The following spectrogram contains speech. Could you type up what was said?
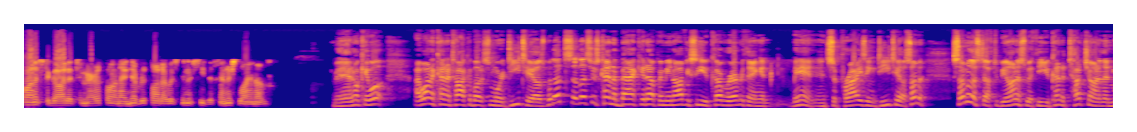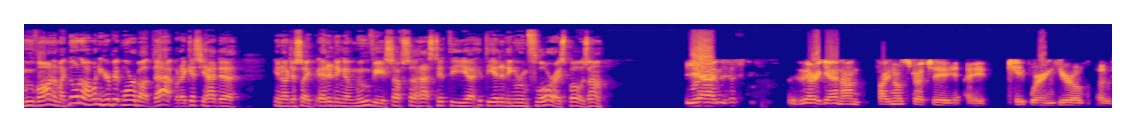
honest to God, it's a marathon I never thought I was going to see the finish line of. Man, okay. Well, I want to kind of talk about some more details, but let's let's just kind of back it up. I mean, obviously you cover everything, and man, in surprising detail. Some some of the stuff, to be honest with you, you kind of touch on and then move on. I'm like, no, no, I want to hear a bit more about that. But I guess you had to, you know, just like editing a movie, stuff has to hit the uh, hit the editing room floor, I suppose, huh? Yeah, and just there again, I'm by no stretch a, a cape wearing hero of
